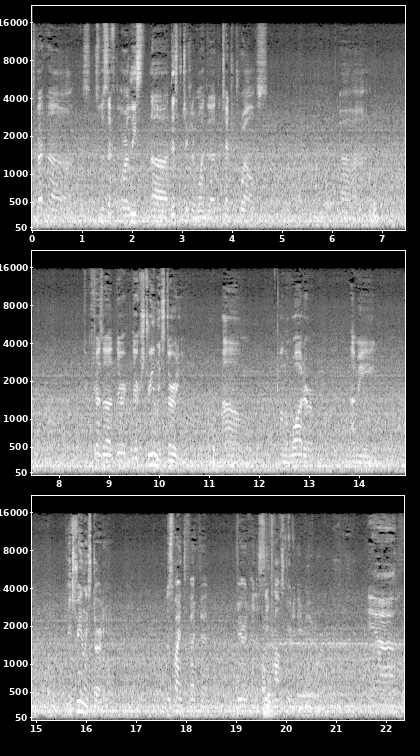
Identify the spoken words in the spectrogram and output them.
spe- uh, specific, or at least uh, this particular one, the, the Tetra 12s. Because uh, they're they're extremely sturdy um, on the water. I mean, extremely sturdy, despite the fact that Jared had to see how sturdy they really were. Yeah.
